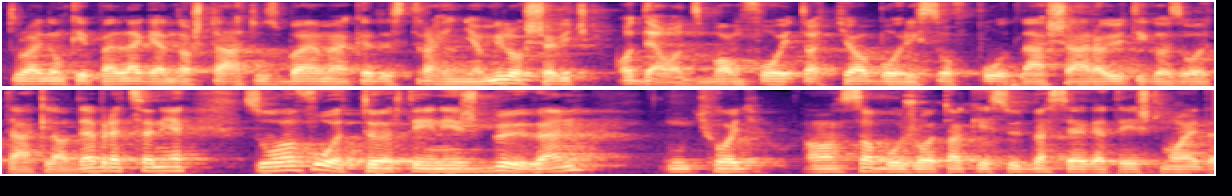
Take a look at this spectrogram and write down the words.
tulajdonképpen legenda státuszba emelkedő Strahinja Milosevic a Deacban folytatja, Borisov pótlására őt igazolták le a debreceniek, szóval volt történés bőven, úgyhogy a Szabó Zsoltal készült beszélgetést majd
